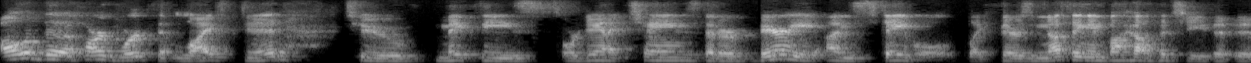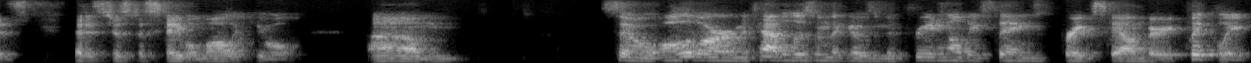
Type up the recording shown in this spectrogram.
all of the hard work that life did to make these organic chains that are very unstable, like there's nothing in biology that is, that is just a stable molecule. Um, so all of our metabolism that goes into creating all these things breaks down very quickly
